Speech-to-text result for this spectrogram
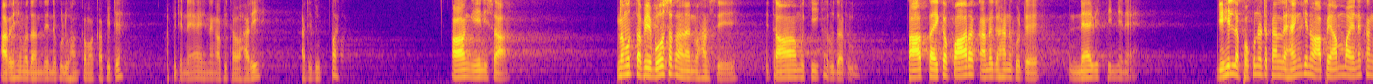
අරහෙම දන් දෙන්න පුළුවන්කමක් අපිට අපිට නෑ එනම් අපි තව හරි හරි දුප්පත්. ආං ඒ නිසා නමුත් අපේ බෝසතාණන් වහන්සේ ඉතාම කීකරු දරු. තාත්තා එක පාරක් අඩගහනකොට නෑවිත් ඉන්නේ නෑ. ගෙහිල්ල පොකුණට පැල්ල හැන්ගෙන අපේ අම්ම එනකං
